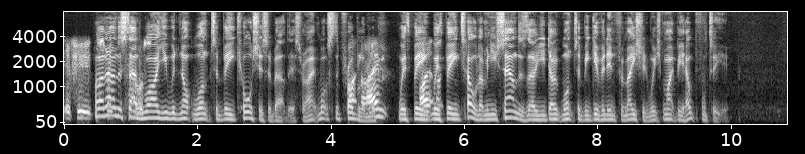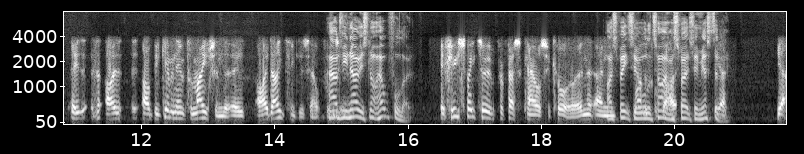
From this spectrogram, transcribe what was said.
if you Well, I don't understand why you would not want to be cautious about this, right? What's the problem I'm- with being I- with I- being told? I mean, you sound as though you don't want to be given information which might be helpful to you. It, I, I'll be given information that is, I don't think is helpful. How do you know it's not helpful though? If you speak to Professor Karol Sikora, and, and I speak to him all the time. I spoke to him yesterday. Yeah,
